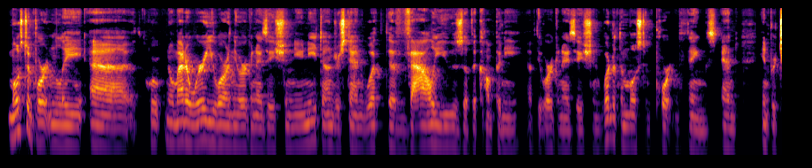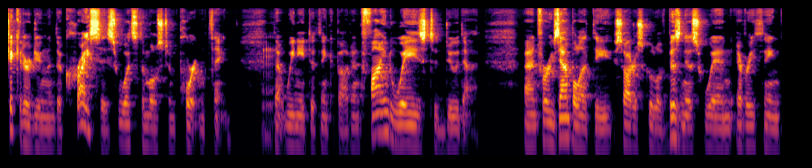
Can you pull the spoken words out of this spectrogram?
most importantly, uh, no matter where you are in the organization, you need to understand what the values of the company, of the organization, what are the most important things. And in particular, during the crisis, what's the most important thing hmm. that we need to think about and find ways to do that. And for example, at the Sauder School of Business, when everything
